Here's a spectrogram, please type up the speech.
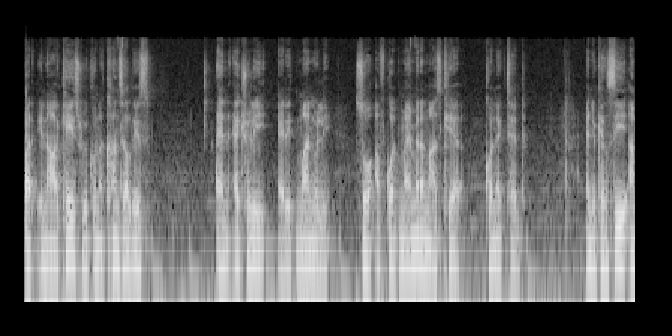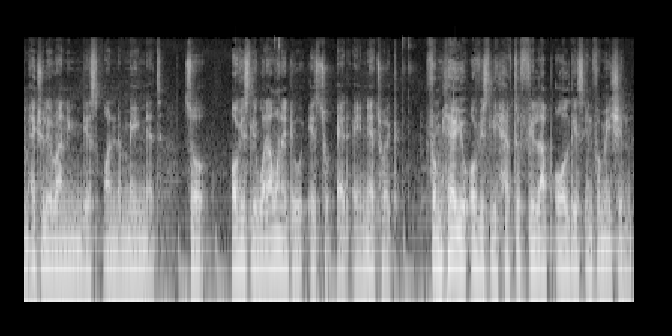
But in our case, we're to cancel this and actually edit manually. So I've got my MetaMask here connected and you can see I'm actually running this on the mainnet. So obviously what I want to do is to add a network. From here, you obviously have to fill up all this information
